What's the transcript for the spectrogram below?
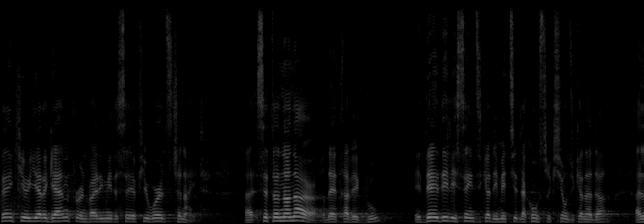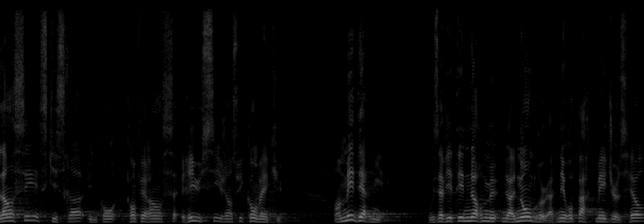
Thank you yet again for inviting me to say a few words tonight. Euh, C'est un honneur d'être avec vous et d'aider les syndicats des métiers de la construction du Canada à lancer ce qui sera une con- conférence réussie, j'en suis convaincu. En mai dernier, vous aviez été euh, nombreux à venir au parc Majors Hill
